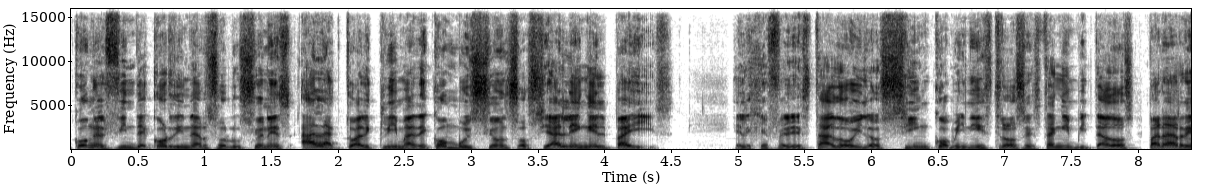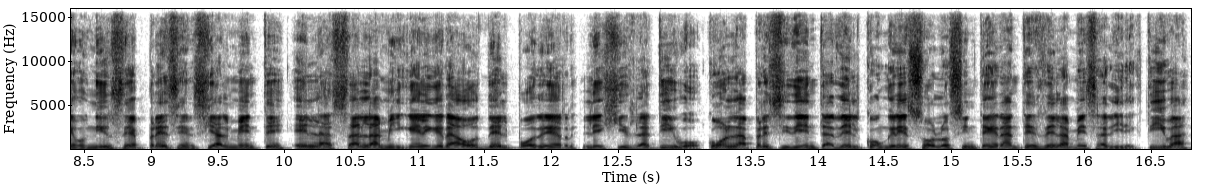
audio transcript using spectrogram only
con el fin de coordinar soluciones al actual clima de convulsión social en el país. El jefe de Estado y los cinco ministros están invitados para reunirse presencialmente en la sala Miguel Grau del Poder Legislativo, con la presidenta del Congreso, los integrantes de la mesa directiva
